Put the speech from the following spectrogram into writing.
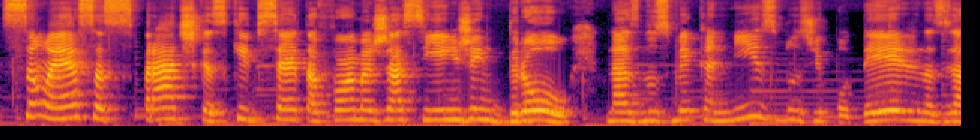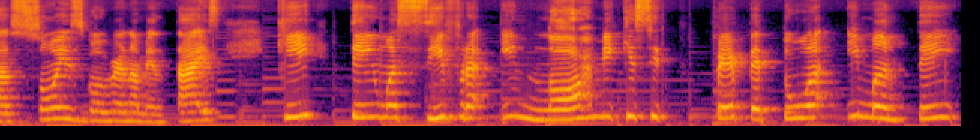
são essas práticas que, de certa forma, já se engendrou nas, nos mecanismos de poder, nas ações governamentais, que tem uma cifra enorme que se perpetua e mantém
